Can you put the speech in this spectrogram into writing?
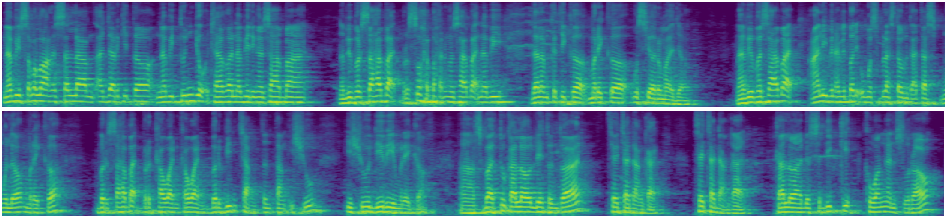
Nabi sallallahu alaihi wasallam ajar kita, Nabi tunjuk cara Nabi dengan sahabat. Nabi bersahabat, bersahabat dengan sahabat Nabi dalam ketika mereka usia remaja. Nabi bersahabat, Ali bin Abi Talib umur 11 tahun ke atas mula mereka bersahabat, berkawan-kawan, berbincang tentang isu isu diri mereka. Ha, sebab tu kalau boleh tuan-tuan, saya cadangkan. Saya cadangkan kalau ada sedikit kewangan surau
